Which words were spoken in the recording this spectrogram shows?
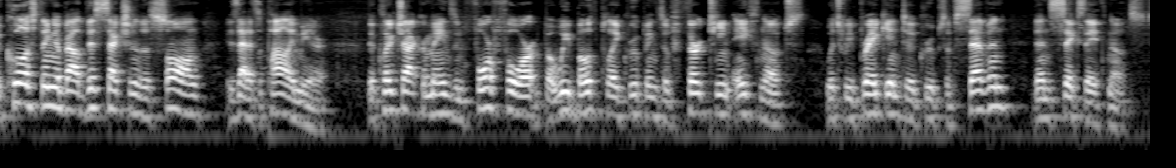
The coolest thing about this section of the song is that it's a polymeter. The click track remains in 4-4, but we both play groupings of 13 eighth notes, which we break into groups of 7, then 6 eighth notes.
